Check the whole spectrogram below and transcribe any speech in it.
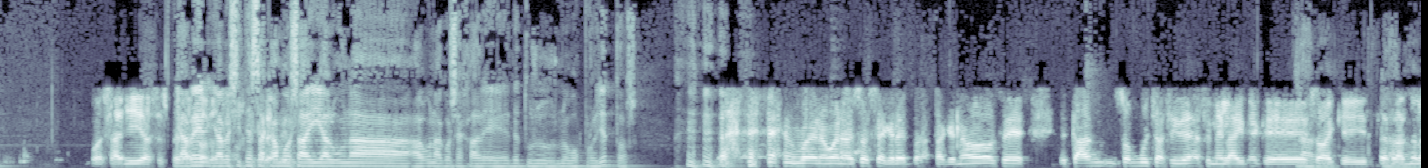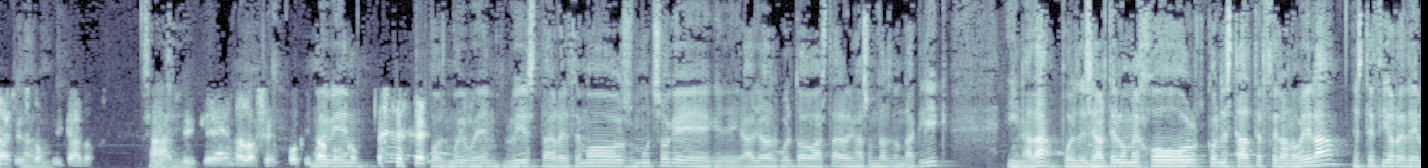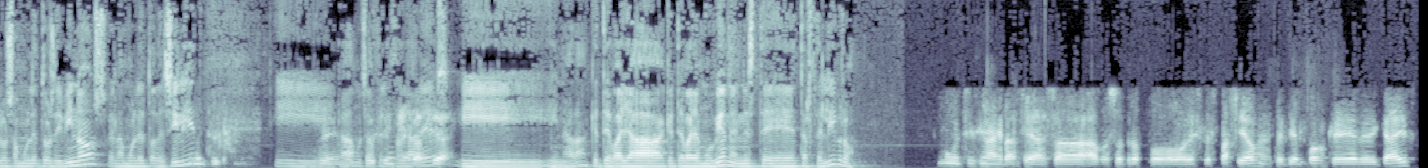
pues allí os espero. Y a ver, a ver si te sacamos ahí alguna, alguna conseja de, tus nuevos proyectos. bueno, bueno, eso es secreto. Hasta que no se. Están, son muchas ideas en el aire que eso hay que ir cerrándolas y es complicado. Así que no lo sé, poquito muy a bien. poco. Pues muy bien, Luis, te agradecemos mucho que, que, hayas vuelto a estar en las ondas de Onda Click. Y nada, pues desearte lo mejor con esta tercera novela, este cierre de los amuletos divinos, el amuleto de Silith. Y sí, nada, muchas felicidades. Y, y, nada, que te vaya, que te vaya muy bien en este tercer libro. Muchísimas gracias a, a vosotros por este espacio, este tiempo que dedicáis.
